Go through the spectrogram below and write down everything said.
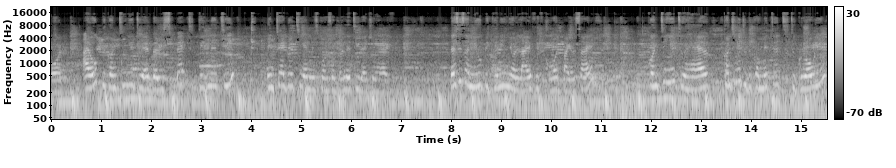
God. I hope you continue to have the respect, dignity, integrity, and responsibility that you have. This is a new beginning in your life with God by your side. Continue to have, continue to be committed to growing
